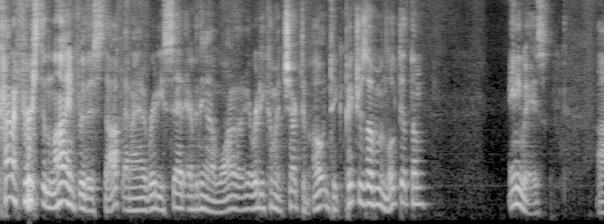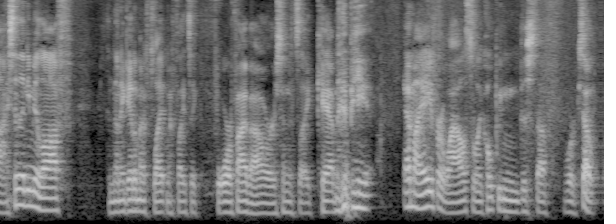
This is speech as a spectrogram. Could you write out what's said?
kind of first in line for this stuff, and I had already said everything I wanted. I already come and checked them out and taken pictures of them and looked at them. Anyways, uh, I sent that email off, and then I get on my flight. My flight's like four or five hours, and it's like, okay, I'm gonna be MIA for a while, so like hoping this stuff works out.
